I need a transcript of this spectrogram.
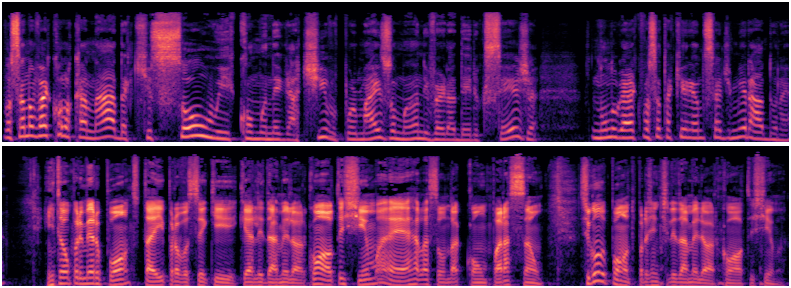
Você não vai colocar nada que soe como negativo, por mais humano e verdadeiro que seja, num lugar que você está querendo ser admirado, né? Então, o primeiro ponto, tá aí para você que quer lidar melhor com a autoestima, é a relação da comparação. Segundo ponto, para a gente lidar melhor com a autoestima.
